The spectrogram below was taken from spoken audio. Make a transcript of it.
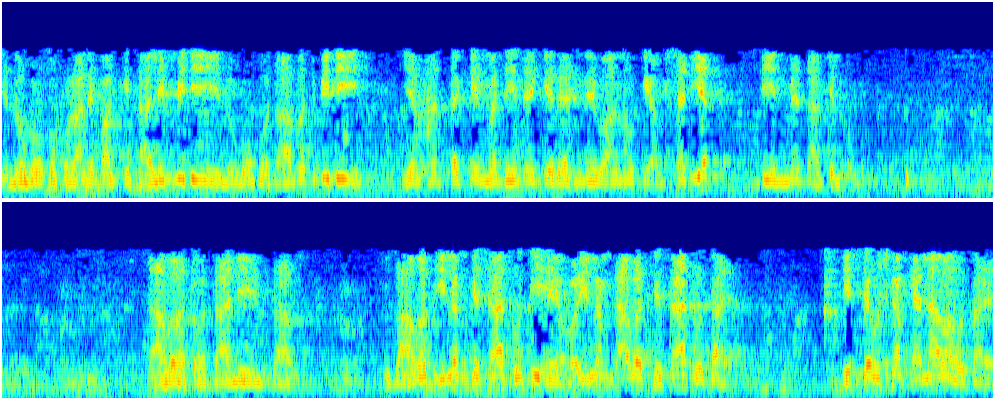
کہ لوگوں کو قرآن پاک کی تعلیم بھی دی، لوگوں کو دعوت بھی دی۔ یہاں تک کہ مدینے کے رہنے والوں کی اکثریت دین میں داخل ہو گئی۔ دعوت اور تعلیم، دعوت۔ دعوت علم کے ساتھ ہوتی ہے اور علم دعوت کے ساتھ ہوتا ہے۔ اس سے اس کا پھیلاوا ہوتا ہے۔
